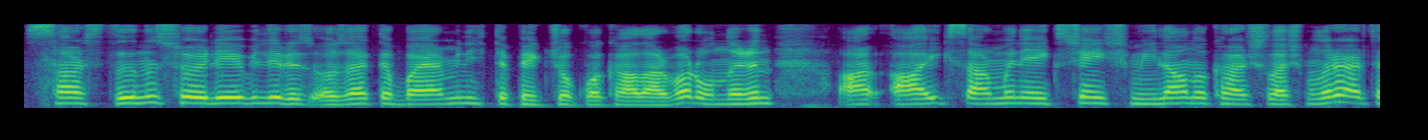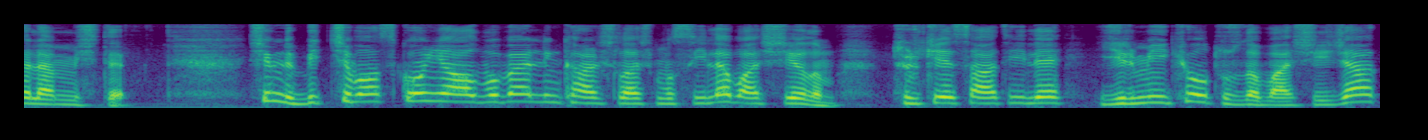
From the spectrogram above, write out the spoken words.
sarstığını söyleyebiliriz. Özellikle Bayern Münih'te pek çok vakalar var. Onların AX Armani Exchange Milano karşılaşmaları ertelenmişti. Şimdi Bitçi Baskonya Alba Berlin karşılaşmasıyla başlayalım. Türkiye saatiyle 22.30'da başlayacak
